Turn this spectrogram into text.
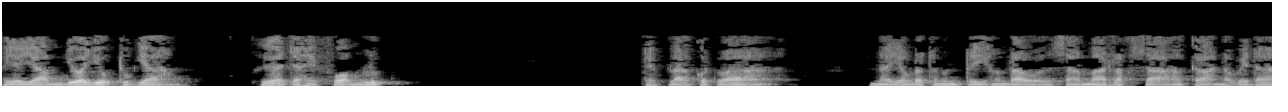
พยายามยั่วยุทุกอย่าง เพื่อจะให้ฟอร์มหลุดแต่ปรากฏว่า นายกรัฐมนตรีของเราสามารถรักษาอาการเอาไว้ได้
